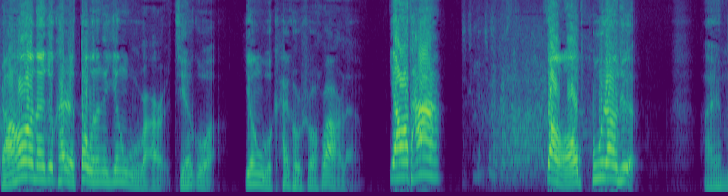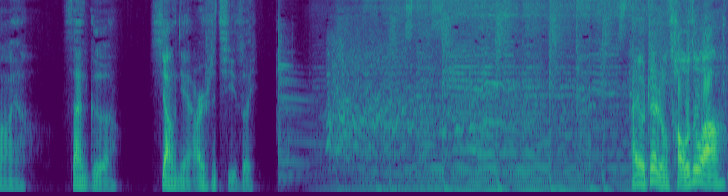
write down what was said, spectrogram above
然后呢，就开始逗那个鹦鹉玩，结果鹦鹉开口说话了，咬它，藏獒扑上去。哎呀妈呀，三哥，享年二十七岁，还有这种操作啊！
